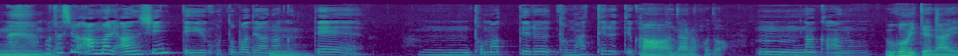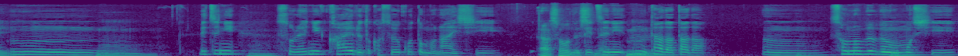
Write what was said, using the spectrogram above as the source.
うん。私はあんまり安心っていう言葉ではなくてうん止まってる止まってるっていうかああなるほど。うんなんかあの動いてない、うん。うん。別にうん。それに変えるとかそういうこともないしあそうですね。別に、ううんん、ただただ、うん、その部分をもし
